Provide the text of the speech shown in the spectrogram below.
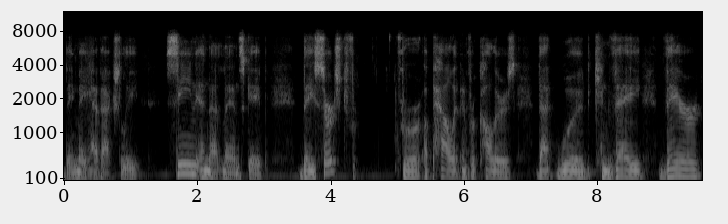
they may have actually seen in that landscape, they searched for, for a palette and for colors that would convey their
